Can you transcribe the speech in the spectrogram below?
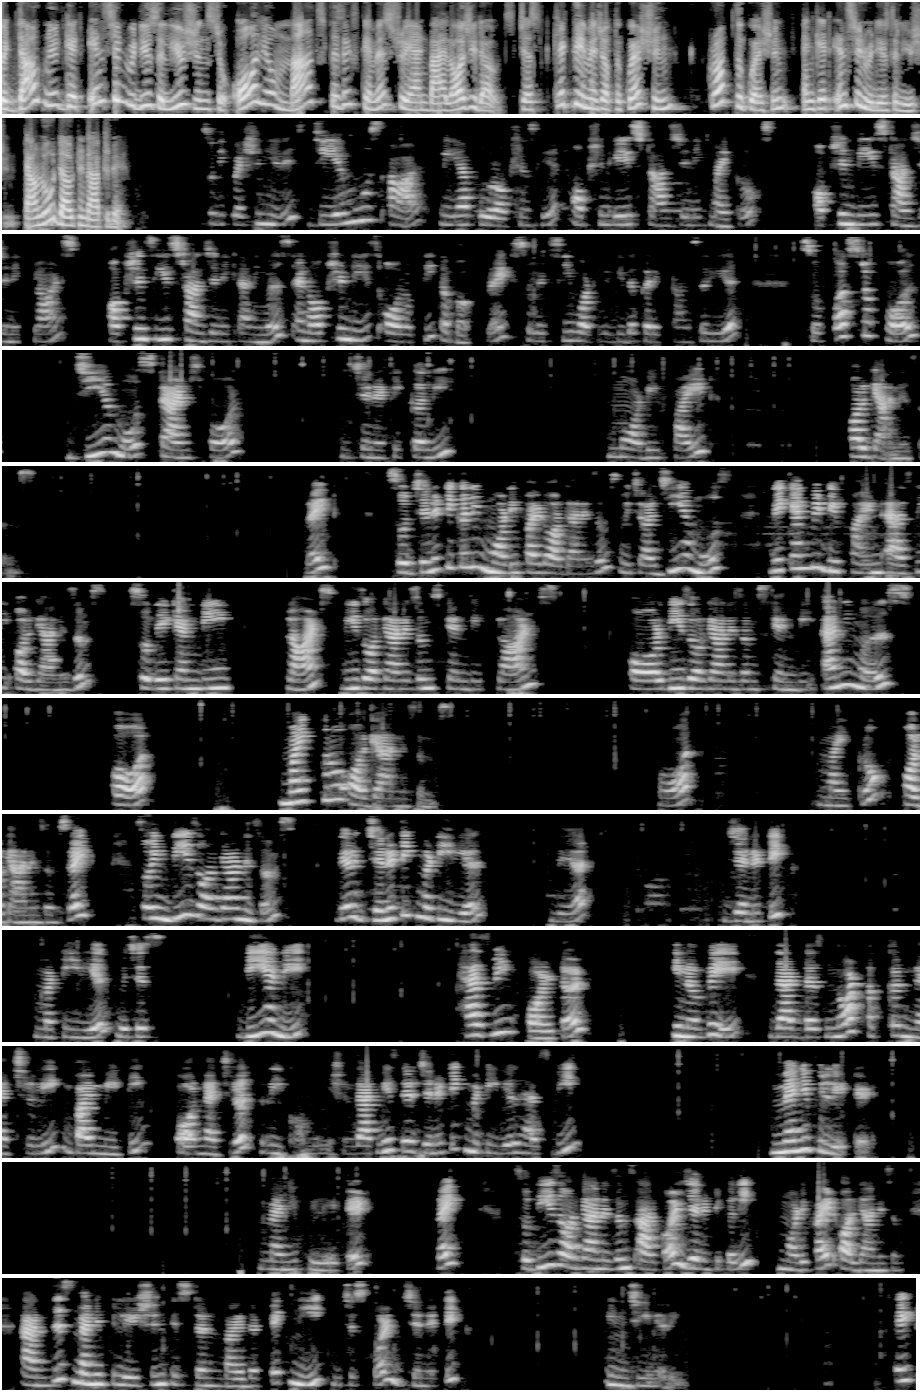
With Doubtnut, get instant video solutions to all your maths, physics, chemistry, and biology doubts. Just click the image of the question, crop the question, and get instant video solution. Download Doubtnut app today. So the question here is GMOs are, we have four options here. Option A is transgenic microbes. Option B is transgenic plants. Option C is transgenic animals. And option D is all of the above, right? So let's see what will be the correct answer here. So first of all, GMO stands for genetically modified organisms. Right? So genetically modified organisms which are GMOs, they can be defined as the organisms. So they can be plants. These organisms can be plants or these organisms can be animals or microorganisms. Or microorganisms right? So in these organisms their genetic material their genetic material which is DNA has been altered in a way that does not occur naturally by mating or natural recombination that means their genetic material has been manipulated. Manipulated, right? So these organisms are called genetically modified organisms. And this manipulation is done by the technique which is called genetic engineering. Right?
